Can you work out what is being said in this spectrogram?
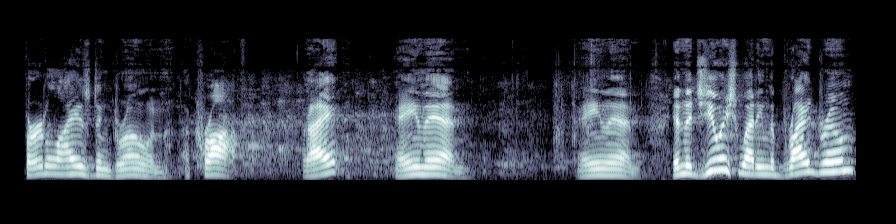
fertilized and grown a crop, right? Amen. Amen. In the Jewish wedding, the bridegroom,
